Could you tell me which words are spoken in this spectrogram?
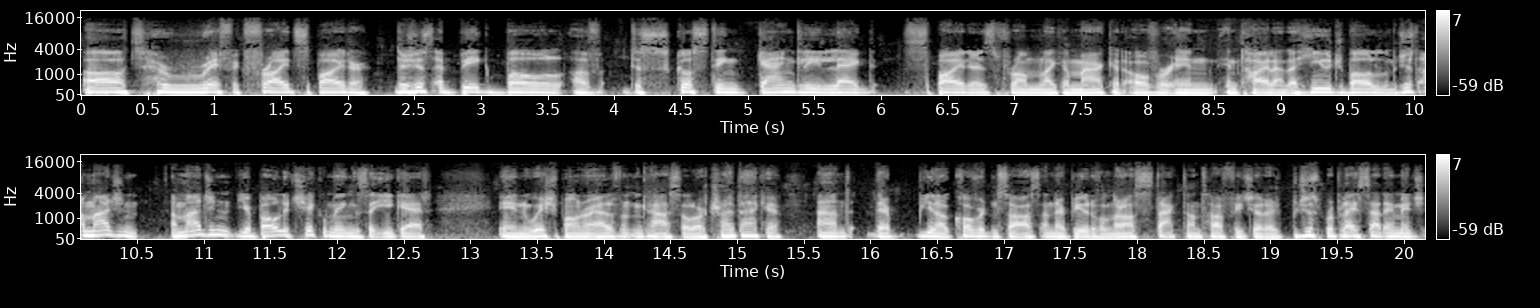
Oh, it's horrific. Fried spider. There's just a big bowl of disgusting, gangly legged spiders from like a market over in, in Thailand. A huge bowl of them. Just imagine imagine your bowl of chicken wings that you get in Wishbone or Elephant and Castle or Tribeca and they're you know covered in sauce and they're beautiful and they're all stacked on top of each other. But just replace that image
